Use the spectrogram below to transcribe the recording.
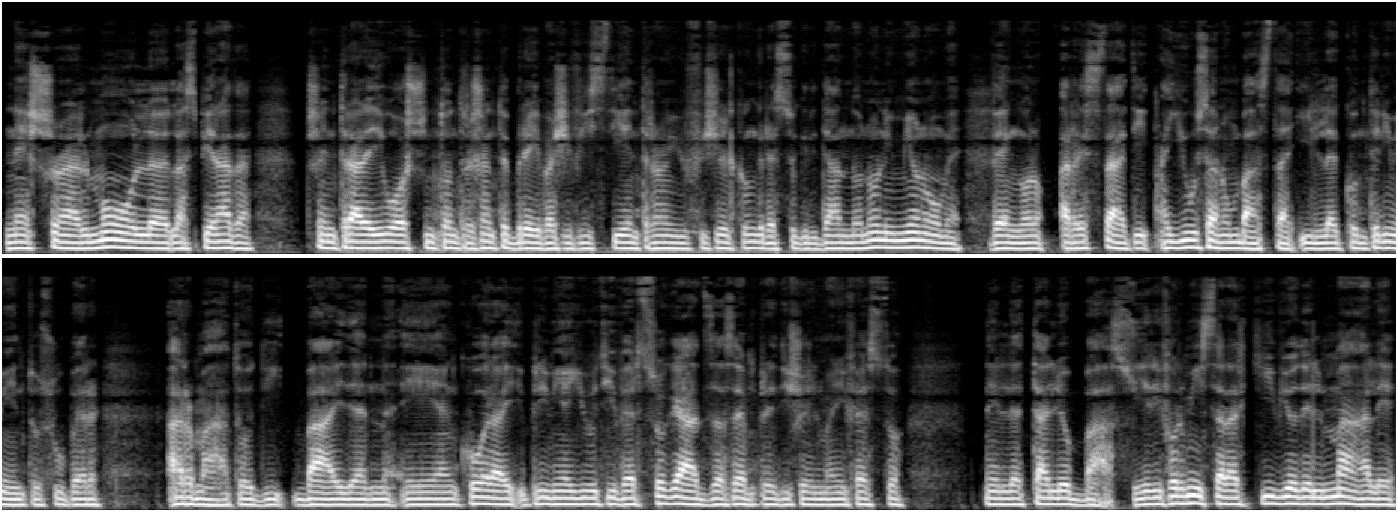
National Mall, la spianata centrale di Washington 300 ebrei pacifisti entrano negli uffici del congresso gridando non in mio nome, vengono arrestati. Agli USA non basta il contenimento super armato di Biden e ancora i primi aiuti verso Gaza, sempre dice il manifesto nel taglio basso. Il riformista l'archivio del male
